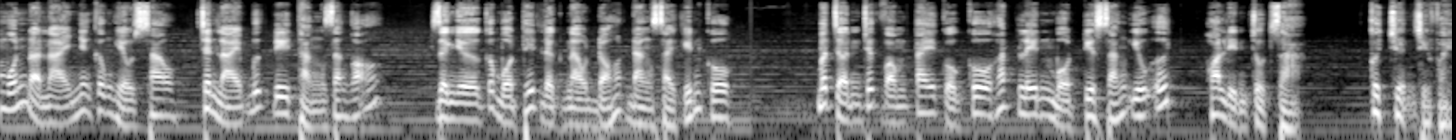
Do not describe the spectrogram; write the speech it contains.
muốn ở lại nhưng không hiểu sao Chân lại bước đi thẳng ra ngõ. Dường như có một thế lực nào đó đang sai khiến cô. Bất chợt chiếc vòng tay của cô hắt lên một tia sáng yếu ớt, Hoa liền trột dạ. Có chuyện gì vậy?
